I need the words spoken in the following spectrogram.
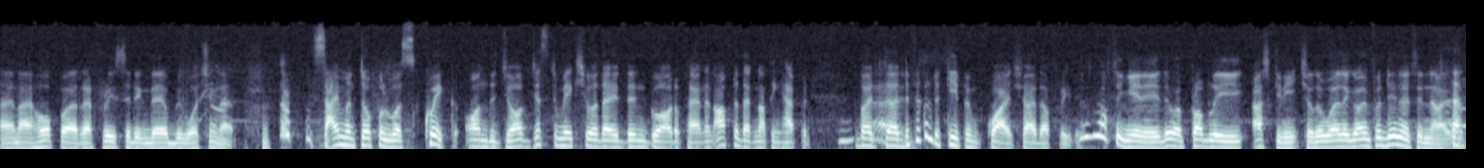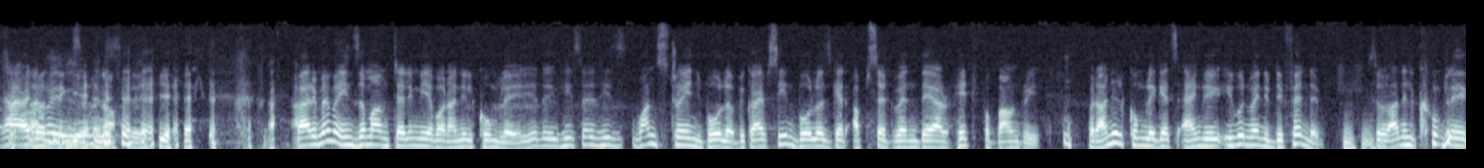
and I hope a referee sitting there will be watching that. Simon Taufel was quick on the job just to make sure that it didn't go out of hand. And after that, nothing happened. But uh, difficult to keep him quiet, Shahid Afridi. There's nothing in it. They were probably asking each other where they're going for dinner tonight. I all. don't think so. yeah. But I remember Inzamam telling me about Anil Kumble. He, he says he's one strange bowler because I've seen bowlers get upset when they are hit for boundaries. but Anil Kumble gets angry even when you defend him. so Anil Kumble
